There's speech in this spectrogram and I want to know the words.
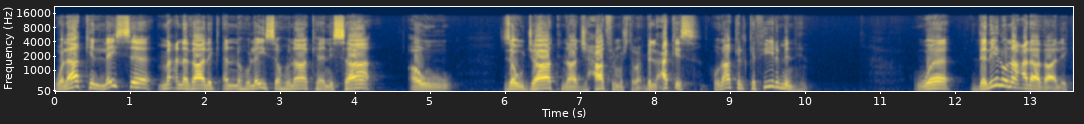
ولكن ليس معنى ذلك أنه ليس هناك نساء أو زوجات ناجحات في المجتمع بالعكس هناك الكثير منهم. ودليلنا على ذلك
